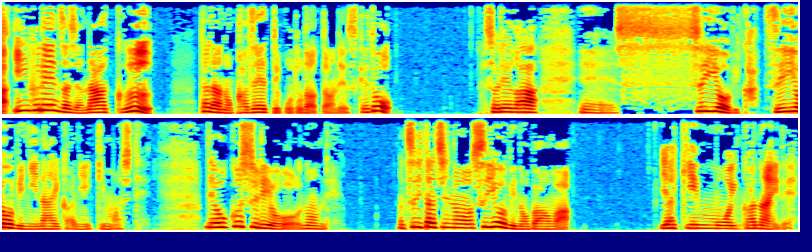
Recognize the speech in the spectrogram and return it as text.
はインフルエンザじゃなく、ただの風邪ってことだったんですけど、それが、えー、水曜日か。水曜日に内科に行きまして。で、お薬を飲んで。1日の水曜日の晩は、夜勤も行かないで。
